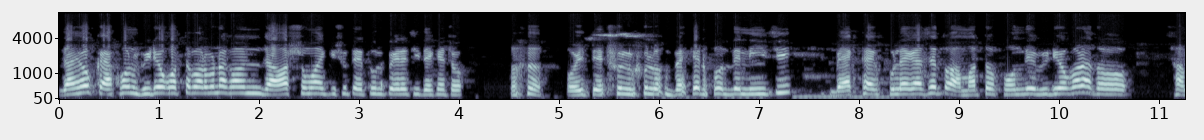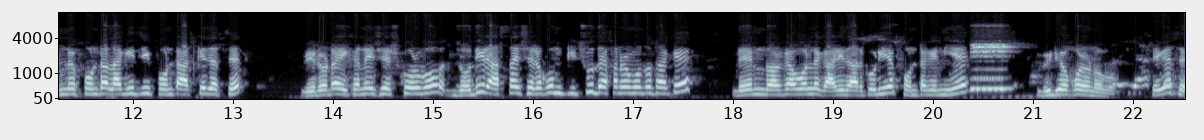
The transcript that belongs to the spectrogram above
যাই হোক, এখন ভিডিও করতে পারব না, কারণ যাওয়ার সময় কিছু তেঁতুল পেরেছি, দেখেছ? ওই তেঁতুলগুলো ব্যাগের মধ্যে নিয়েছি ব্যাগ ট্যাগ ফুলে গেছে, তো আমার তো ফোন দিয়ে ভিডিও করা, তো সামনে ফোনটা লাগিয়েছি ফোনটা আটকে যাচ্ছে। ভিডিওটা এখানেই শেষ করব। যদি রাস্তায় সেরকম কিছু দেখানোর মতো থাকে দেন দরকার বললে গাড়ি দাঁড় করিয়ে ফোনটাকে নিয়ে ভিডিও করে নেব। ঠিক আছে?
